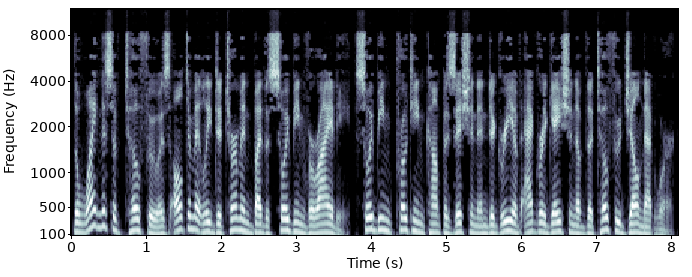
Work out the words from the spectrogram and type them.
The whiteness of tofu is ultimately determined by the soybean variety, soybean protein composition and degree of aggregation of the tofu gel network.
